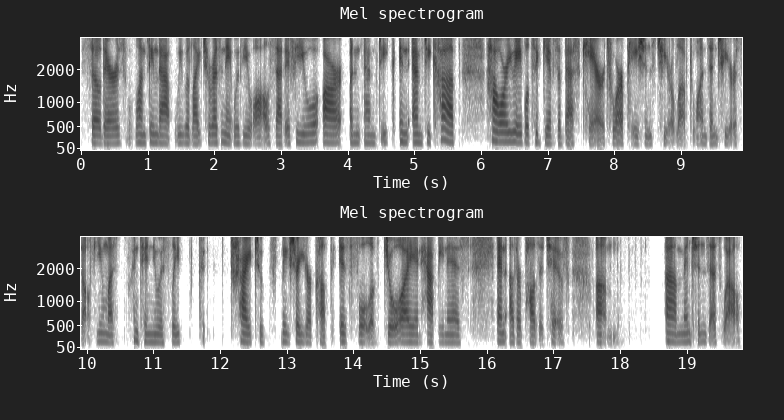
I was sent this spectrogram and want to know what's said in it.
So there's one thing that we would like to resonate with you all is that if you are an empty an empty cup, how are you able to give the best care to our patients, to your loved ones, and to yourself? You must continuously try to make sure your cup is full of joy and happiness and other positive um, um, mentions as well.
